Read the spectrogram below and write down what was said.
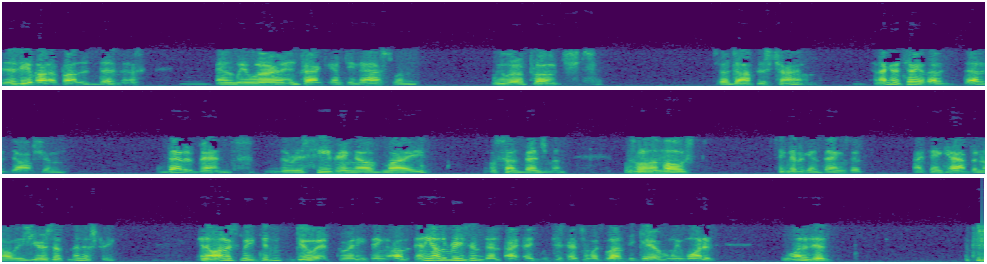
busy about our father's business, and we were, in fact, empty nest when we were approached to adopt this child. And I'm going to tell you that that adoption, that event, the receiving of my son Benjamin, was one of the most significant things that I think happened all these years of ministry. And honestly, didn't do it for anything, any other reason than I, I just had so much love to give, and we wanted, we wanted to, to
